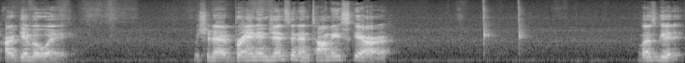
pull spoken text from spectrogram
our giveaway. We should have Brandon Jensen and Tommy Sciarra. Let's get it.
